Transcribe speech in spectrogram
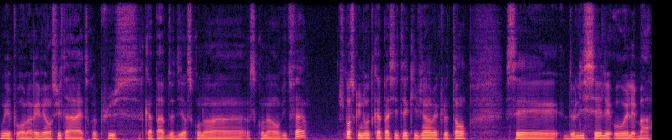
oui, pour en arriver ensuite à être plus capable de dire ce qu'on a, ce qu'on a envie de faire. Je pense qu'une autre capacité qui vient avec le temps, c'est de lisser les hauts et les bas.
